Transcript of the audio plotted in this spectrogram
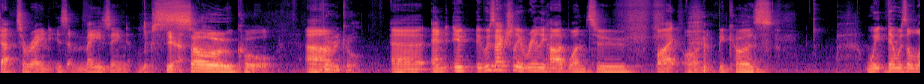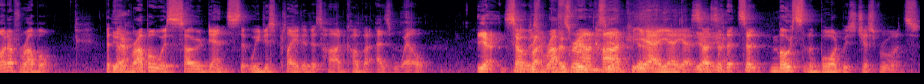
that terrain is amazing. Looks Yeah. so cool. Um, Very cool. uh, and it, it was actually a really hard one to fight on because we there was a lot of rubble, but Yeah. the rubble was so dense that we just played it as hardcover as well. Yeah. So it was right, rough ground, ruins, hard. Yeah, yeah, yeah. So Yeah, so yeah. that so most of the board was just ruins.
